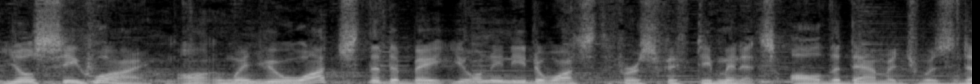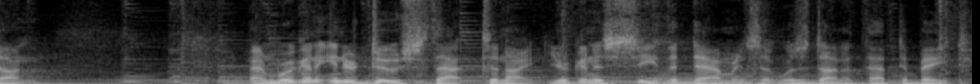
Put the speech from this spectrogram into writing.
you'll see why. When you watch the debate, you only need to watch the first 50 minutes. All the damage was done. And we're going to introduce that tonight. You're going to see the damage that was done at that debate.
